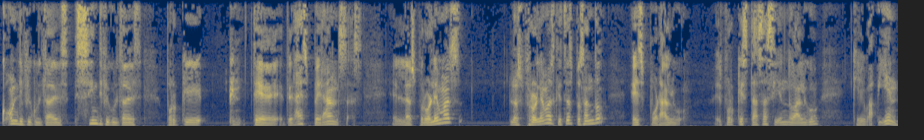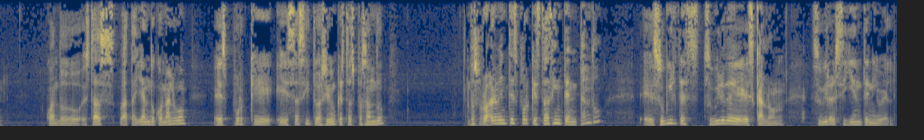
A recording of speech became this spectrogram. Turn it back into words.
con dificultades, sin dificultades, porque te, te da esperanzas. Los problemas los problemas que estás pasando es por algo. Es porque estás haciendo algo que va bien. Cuando estás batallando con algo, es porque esa situación que estás pasando, pues probablemente es porque estás intentando eh, subir, de, escalón, subir al siguiente nivel.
